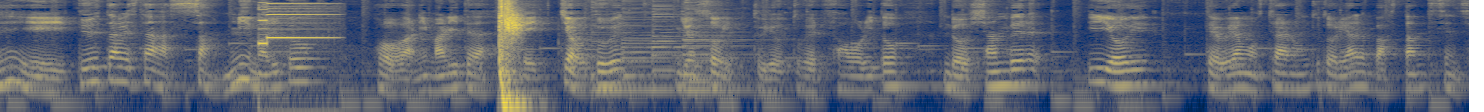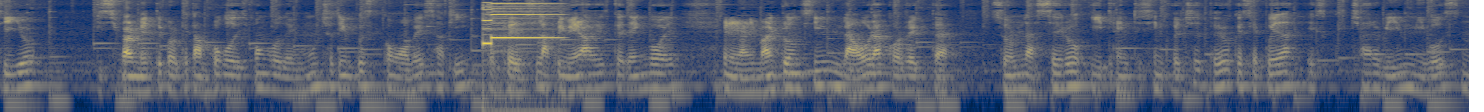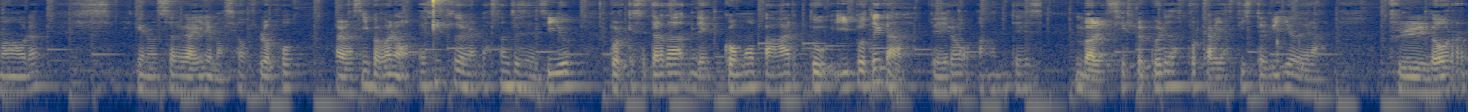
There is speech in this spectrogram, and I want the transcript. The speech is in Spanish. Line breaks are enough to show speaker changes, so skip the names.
Hey, ¿qué tal estás, animalito o animalita de YouTube? Yo soy tu youtuber favorito, Doshamber, y hoy te voy a mostrar un tutorial bastante sencillo, principalmente porque tampoco dispongo de mucho tiempo, es como ves aquí, porque es la primera vez que tengo en el Animal Crossing la hora correcta son las 0 y 35. De hecho, espero que se pueda escuchar bien mi voz, no ahora, y que no salga ahí demasiado flojo. Ahora sí, pues bueno, es un tutorial bastante sencillo porque se trata de cómo pagar tu hipoteca. Pero antes, vale, si recuerdas porque habías visto el vídeo de la flor,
